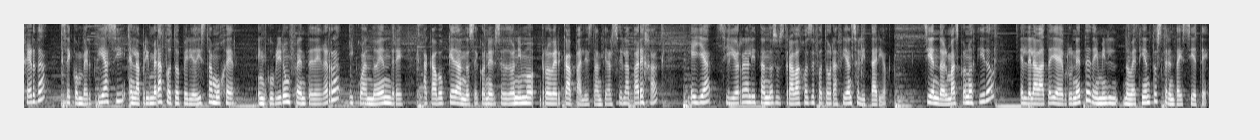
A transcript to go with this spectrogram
Gerda se convertía así en la primera fotoperiodista mujer en cubrir un frente de guerra y cuando Endre acabó quedándose con el seudónimo Robert Capa al distanciarse de la pareja, ella siguió realizando sus trabajos de fotografía en solitario, siendo el más conocido el de la batalla de Brunete de 1937.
